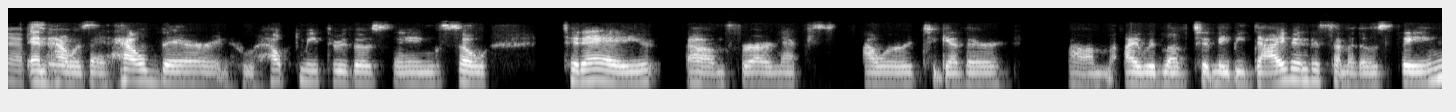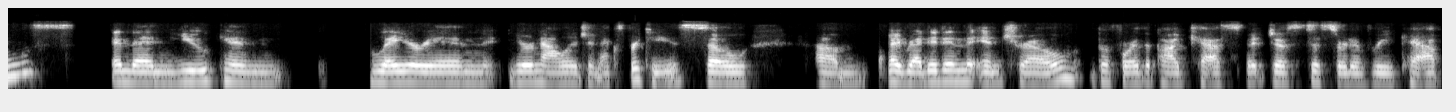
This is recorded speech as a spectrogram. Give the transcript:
Absolutely. And how was I held there and who helped me through those things. So, today, um, for our next hour together, um, I would love to maybe dive into some of those things and then you can layer in your knowledge and expertise. So, um, I read it in the intro before the podcast, but just to sort of recap,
